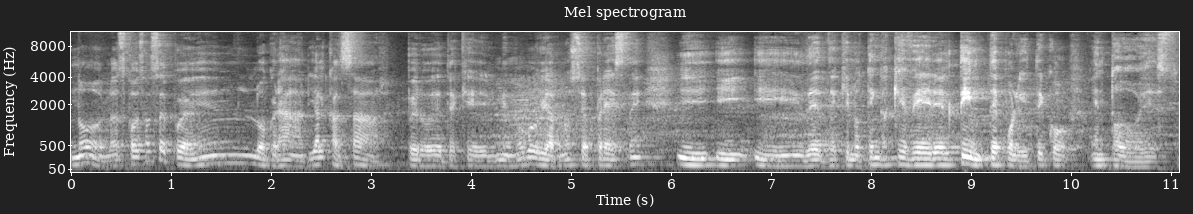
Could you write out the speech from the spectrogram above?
No, las cosas se pueden lograr y alcanzar, pero desde que el mismo gobierno se preste y, y, y, desde que no tenga que ver el tinte político en todo esto.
